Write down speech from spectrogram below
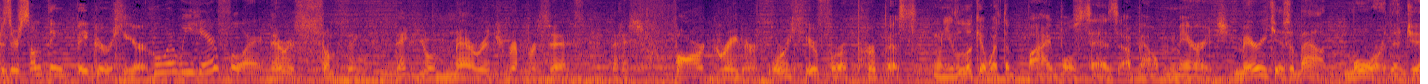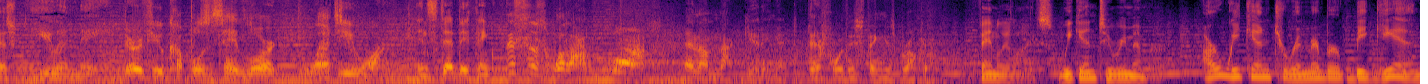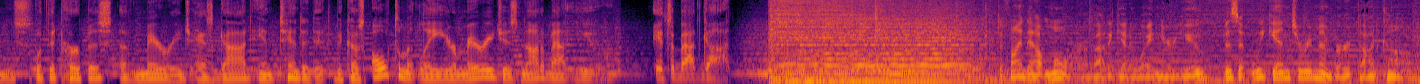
Because there's something bigger here. Who are we here for? There is something that your marriage represents that is far greater. We're here for a purpose. When you look at what the Bible says about marriage, Marriage is about more than just you and me. very few couples say, Lord, what do you want? Instead, they think, This is what I want, and I'm not getting it. Therefore, this thing is broken. Family Life's, Weekend to Remember. Our weekend to remember begins with the purpose of marriage as God intended it because ultimately your marriage is not about you. It's about God. To find out more about a getaway near you, visit weekendtoremember.com.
